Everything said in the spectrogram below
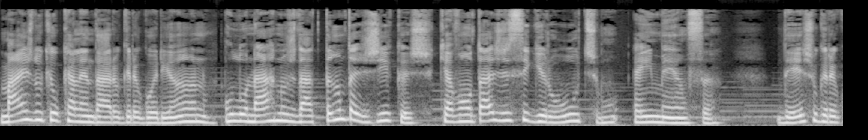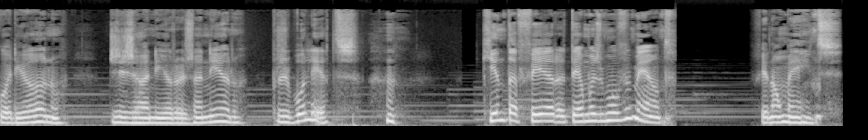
Mais do que o calendário gregoriano, o lunar nos dá tantas dicas que a vontade de seguir o último é imensa. Deixa o gregoriano, de janeiro a janeiro, para os boletos. Quinta-feira temos movimento. Finalmente.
